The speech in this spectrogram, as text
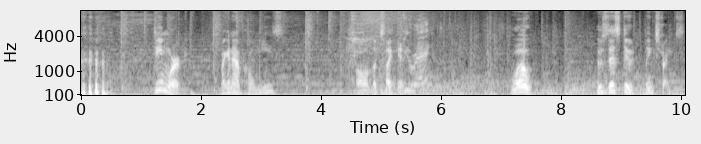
Teamwork! Am I gonna have homies? Oh, it looks like it. You rang? Whoa! Who's this dude? Link strikes.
